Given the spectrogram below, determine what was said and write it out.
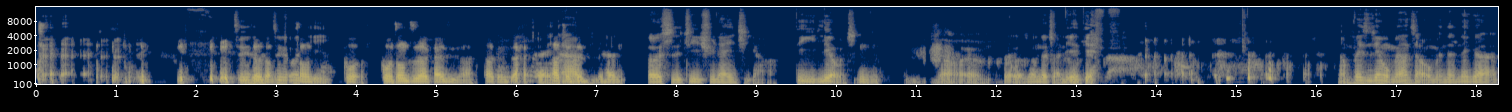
这你说从个这个问从题，国国中之后开始吗？到现在，对，到大家前阵子，的儿时记去那一集啊，第六集，嗯，呃，国中的转捩点。浪费时间，我们要找我们的那个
